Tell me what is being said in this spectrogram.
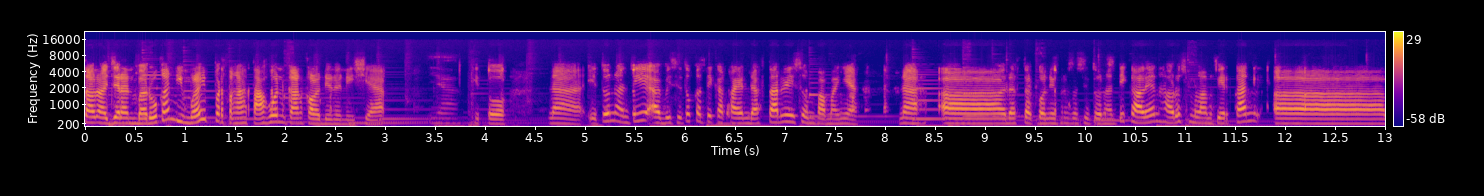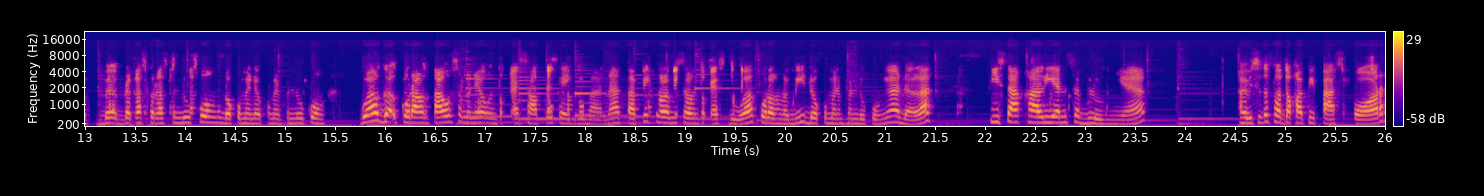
tahun ajaran baru kan dimulai per tengah tahun kan kalau di Indonesia. Ya. gitu Nah, itu nanti abis itu ketika kalian daftar nih seumpamanya. Nah, uh, daftar ke universitas itu nanti kalian harus melampirkan uh, berkas-berkas pendukung, dokumen-dokumen pendukung. Gue agak kurang tahu sebenarnya untuk S1 kayak gimana, tapi kalau misalnya untuk S2 kurang lebih dokumen pendukungnya adalah visa kalian sebelumnya, habis itu fotokopi paspor,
